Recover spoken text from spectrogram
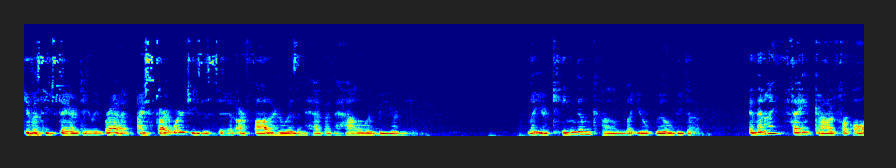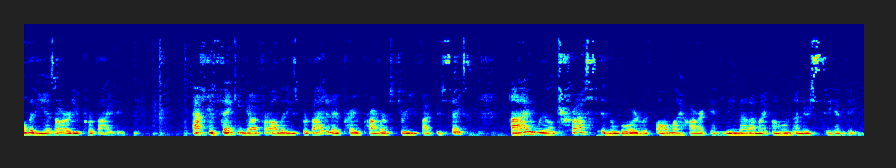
Give us each day our daily bread. I start where Jesus did. Our Father who is in heaven, hallowed be your name. Let your kingdom come, let your will be done. And then I thank God for all that He has already provided. After thanking God for all that He's provided, I pray Proverbs 3 5 through 6. I will trust in the Lord with all my heart and lean not on my own understanding.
